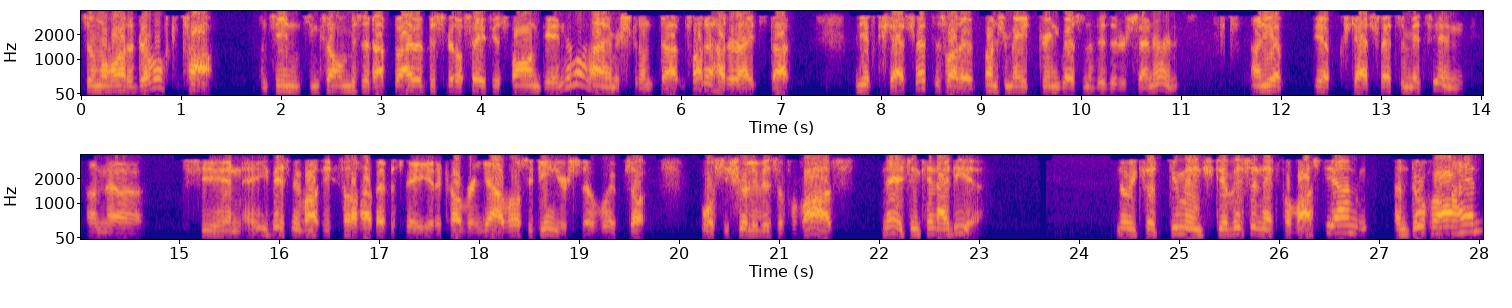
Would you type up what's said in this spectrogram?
So man var drivit to top. And sen sin som misset att då är det besvitt safe is fan gehen. Det var en stund där. Så det Hutterites that have Schwetz var a bunch of mates during West in the visitor center and and you have you have Schwetz med sin and uh siihen ei visst med vad de sa har bebesväg recovering. Ja, vad så din just så. Så och så skulle visa för oss. Nej, sin kan idea. No, except du menar det visar net för oss igen and då har han.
